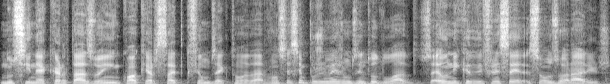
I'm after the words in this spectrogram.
no cine cartaz ou em qualquer site que filmes é que estão a dar. Vão ser sempre os mesmos em todo o lado. A única diferença é- são os horários.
